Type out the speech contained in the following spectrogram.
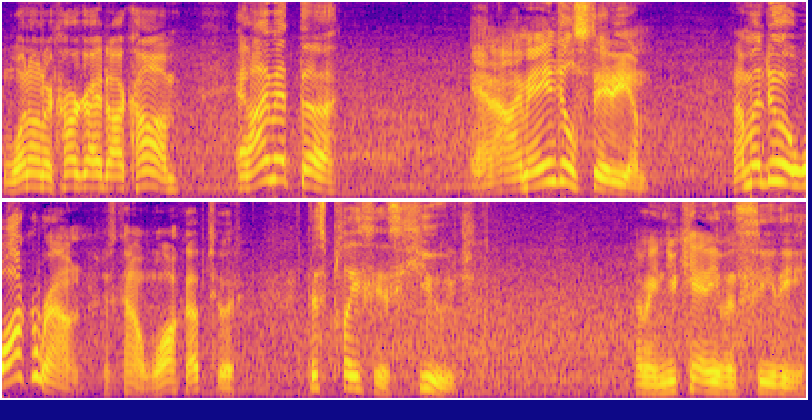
oneownercarguy.com, and I'm at the Anaheim Angel Stadium. And I'm gonna do a walk around. Just kind of walk up to it. This place is huge. I mean, you can't even see the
